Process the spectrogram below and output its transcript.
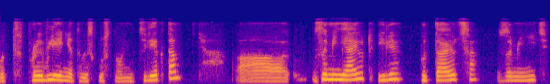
вот проявление этого искусственного интеллекта а, заменяют или пытаются заменить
